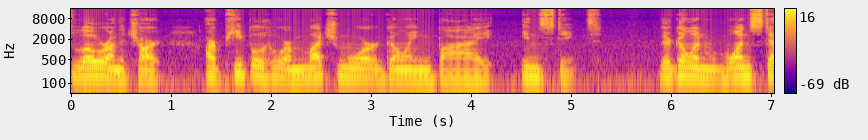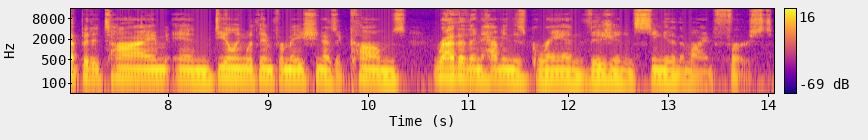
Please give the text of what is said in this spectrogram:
lower on the chart, are people who are much more going by instinct. They're going one step at a time and dealing with information as it comes rather than having this grand vision and seeing it in their mind first.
